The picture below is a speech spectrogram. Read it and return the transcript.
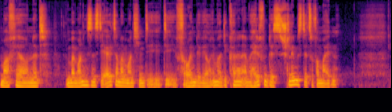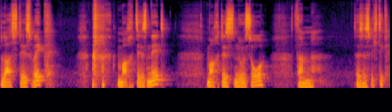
Mafia und nicht. Bei manchen sind es die Eltern, bei manchen die, die Freunde, wie auch immer, die können einfach helfen, das Schlimmste zu vermeiden. Lass das weg, mach das nicht, mach das nur so, dann, das ist wichtig,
